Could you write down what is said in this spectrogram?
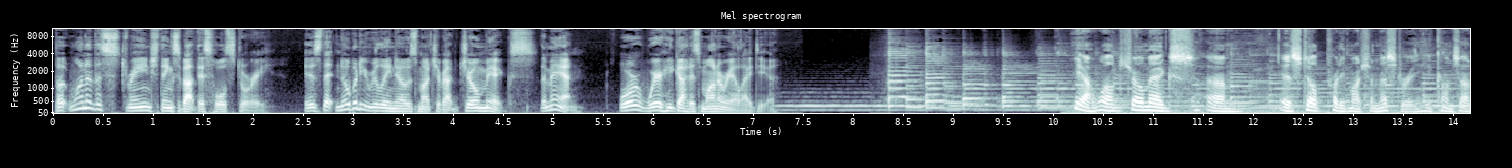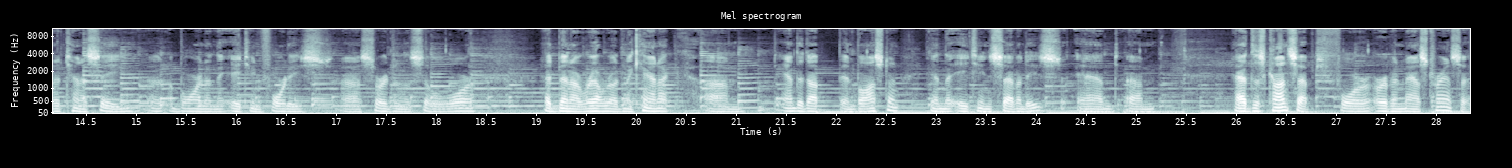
But one of the strange things about this whole story is that nobody really knows much about Joe Meigs, the man, or where he got his monorail idea. Yeah, well, Joe Meigs um, is still pretty much a mystery. He comes out of Tennessee, uh, born in the 1840s, uh, served in the Civil War, had been a railroad mechanic, um, ended up in Boston in the 1870s, and um, had this concept for urban mass transit.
